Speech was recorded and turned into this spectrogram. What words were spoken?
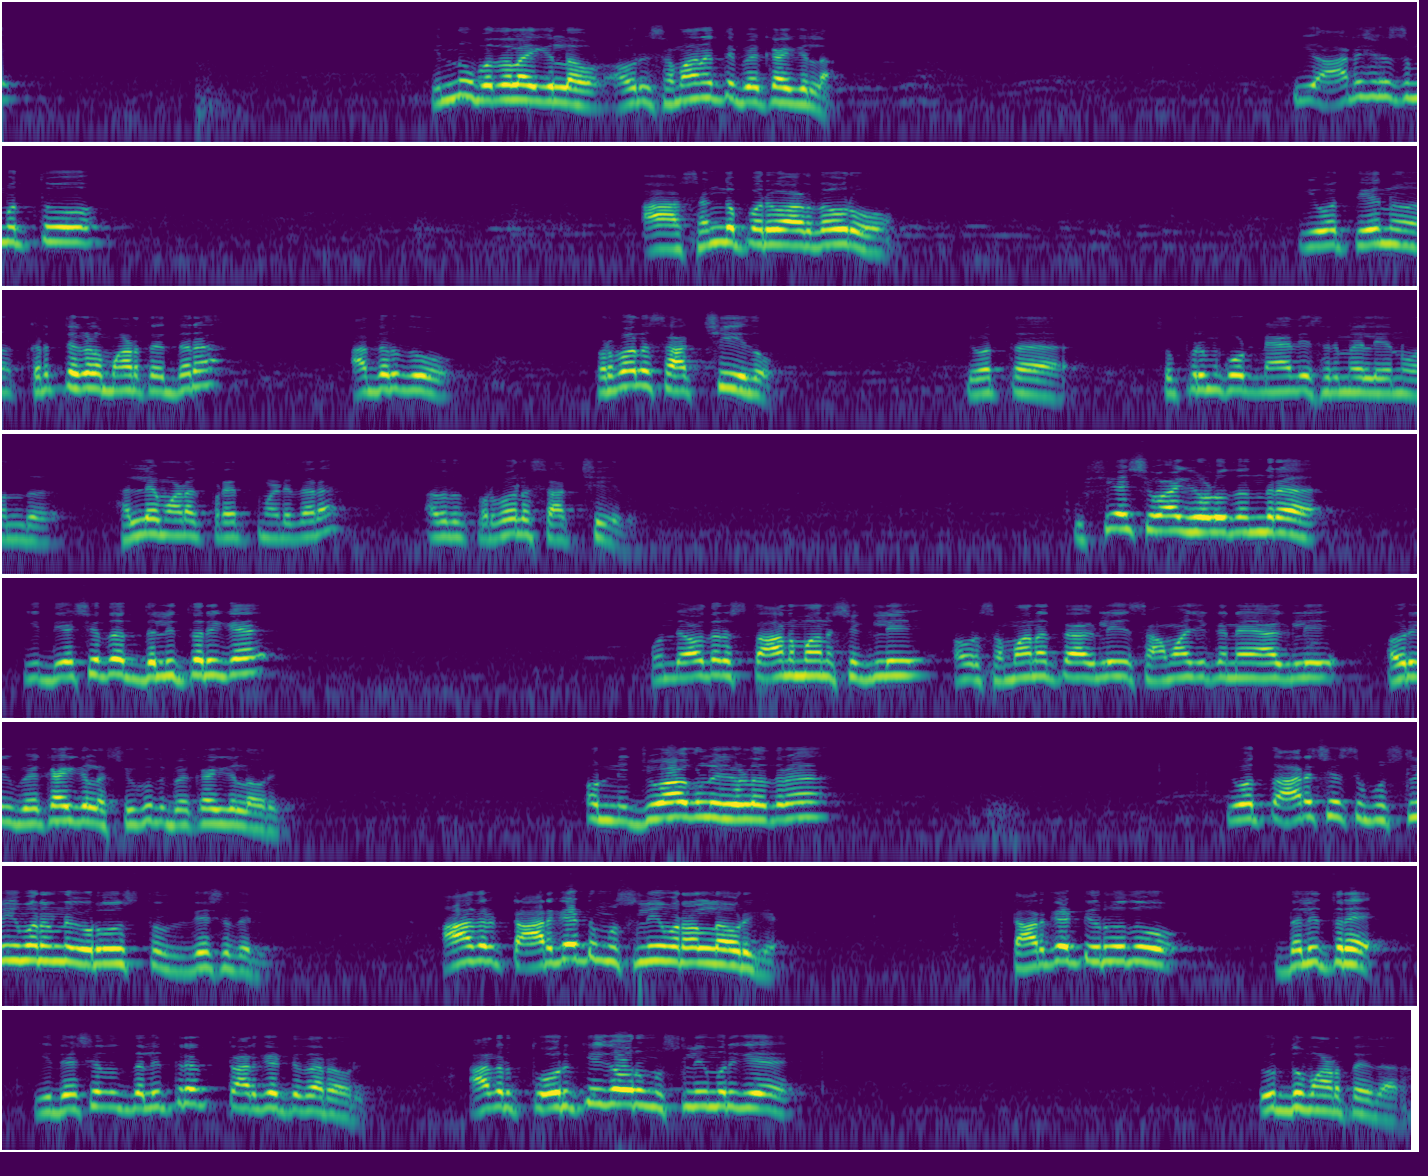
ಇನ್ನೂ ಬದಲಾಗಿಲ್ಲ ಅವರು. ಅವ್ರಿಗೆ ಸಮಾನತೆ ಬೇಕಾಗಿಲ್ಲ. ಈ ಆರ್ ಎಸ್ ಎಸ್ ಮತ್ತು ಆ ಸಂಘ ಪರಿವಾರದವರು ಇವತ್ತೇನು ಕೃತ್ಯಗಳು ಮಾಡ್ತಾ ಇದ್ದಾರೆ, ಅದರದ್ದು ಪ್ರಬಲ ಸಾಕ್ಷಿ ಇದು. ಇವತ್ತು ಸುಪ್ರೀಂ ಕೋರ್ಟ್ ನ್ಯಾಯಾಧೀಶರ ಮೇಲೆ ಏನು ಒಂದು ಹಲ್ಲೆ ಮಾಡೋಕ್ಕೆ ಪ್ರಯತ್ನ ಮಾಡಿದ್ದಾರೆ, ಅದ್ರದ್ದು ಪ್ರಬಲ ಸಾಕ್ಷಿ ಇದು. ವಿಶೇಷವಾಗಿ ಹೇಳೋದಂದ್ರೆ ಈ ದೇಶದ ದಲಿತರಿಗೆ ಒಂದು ಯಾವುದಾದ್ರು ಸ್ಥಾನಮಾನ ಸಿಗಲಿ, ಅವ್ರ ಸಮಾನತೆ ಆಗಲಿ, ಸಾಮಾಜಿಕ ನ್ಯಾಯ ಆಗಲಿ, ಅವ್ರಿಗೆ ಬೇಕಾಗಿಲ್ಲ, ಸಿಗೋದು ಬೇಕಾಗಿಲ್ಲ ಅವರಿಗೆ. ಅವ್ರು ನಿಜವಾಗಲೂ ಹೇಳಿದ್ರೆ, ಇವತ್ತು ಆರ್ ಎಸ್ ಎಸ್ ಮುಸ್ಲಿಮರನ್ನು ವಿರೋಧಿಸ್ತದೆ ದೇಶದಲ್ಲಿ. ಆದರೆ ಟಾರ್ಗೆಟ್ ಮುಸ್ಲಿಮರಲ್ಲ ಅವರಿಗೆ. ಟಾರ್ಗೆಟ್ ಇರೋದು ದಲಿತರೇ. ಈ ದೇಶದ ದಲಿತರೇ ಟಾರ್ಗೆಟ್ ಇದ್ದಾರೆ ಅವ್ರಿಗೆ. ಆದರೆ ತೋರ್ಕಿಗೆ ಅವರು ಮುಸ್ಲಿಮರಿಗೆ ಯುದ್ಧ ಮಾಡ್ತಾ ಇದ್ದಾರೆ.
